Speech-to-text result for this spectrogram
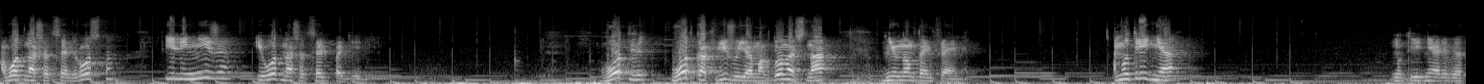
Вот наша цель роста. Или ниже, и вот наша цель падения. Вот, вот как вижу я Макдональдс на дневном таймфрейме. Внутри дня, внутри дня, ребят,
